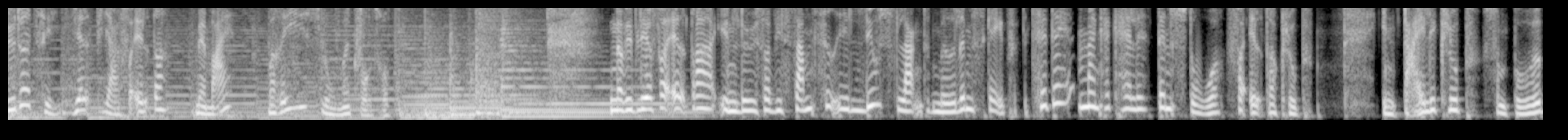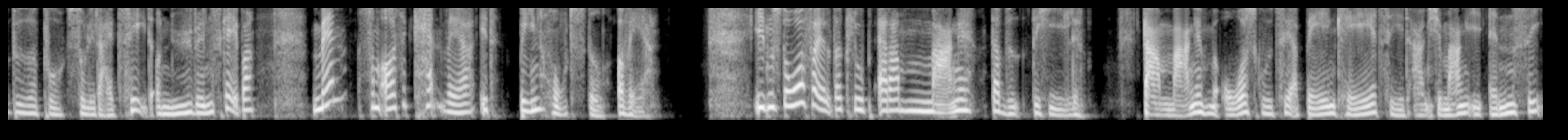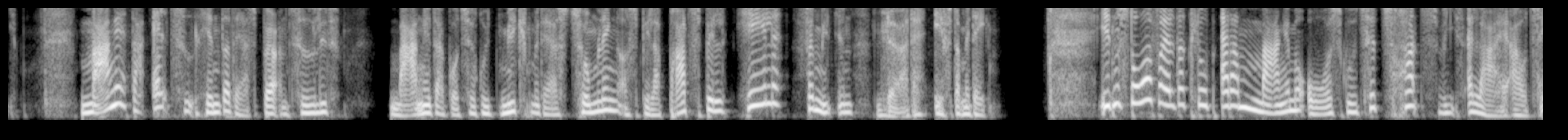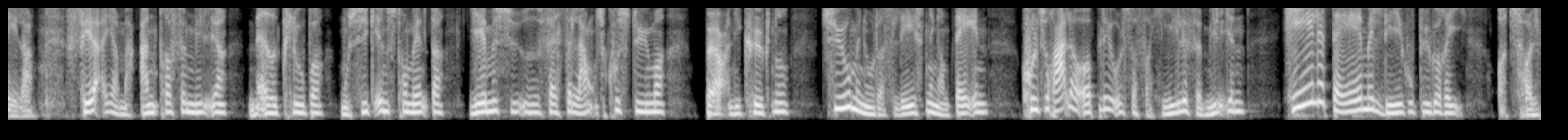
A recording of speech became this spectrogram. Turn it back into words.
lytter til Hjælp jer forældre med mig, Marie Sloma Kvartrup. Når vi bliver forældre, indløser vi samtidig livslangt medlemskab til det, man kan kalde den store forældreklub. En dejlig klub, som både byder på solidaritet og nye venskaber, men som også kan være et benhårdt sted at være. I den store forældreklub er der mange, der ved det hele. Der er mange med overskud til at bage en kage til et arrangement i anden C. Mange, der altid henter deres børn tidligt. Mange, der går til rytmik med deres tumling og spiller brætspil hele familien lørdag eftermiddag. I den store forældreklub er der mange med overskud til tonsvis af legeaftaler. Ferier med andre familier, madklubber, musikinstrumenter, hjemmesyede fastelavnskostymer, børn i køkkenet, 20 minutters læsning om dagen, kulturelle oplevelser for hele familien, hele dage med legobyggeri og 12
